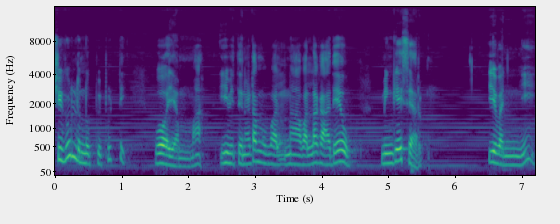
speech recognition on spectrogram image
చిగుళ్ళు నొప్పి పుట్టి ఓయమ్మ ఇవి తినటం వల్ల నా వల్ల కాదేవు మింగేశారు. ఇవన్నీ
